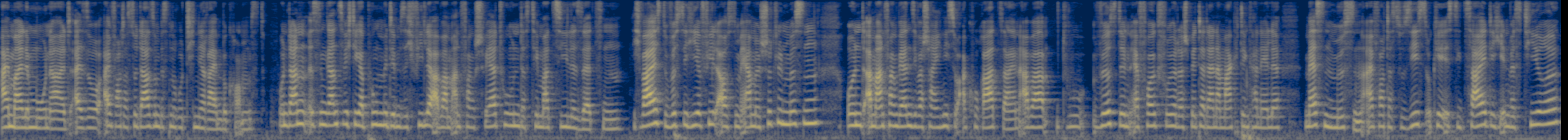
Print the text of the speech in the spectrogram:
einmal im Monat? Also einfach, dass du da so ein bisschen Routine reinbekommst. Und dann ist ein ganz wichtiger Punkt, mit dem sich viele aber am Anfang schwer tun, das Thema Ziele setzen. Ich weiß, du wirst dir hier viel aus dem Ärmel schütteln müssen und am Anfang werden sie wahrscheinlich nicht so akkurat sein, aber du wirst den Erfolg früher oder später deiner Marketingkanäle messen müssen. Einfach, dass du siehst, okay, ist die Zeit, die ich investiere,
